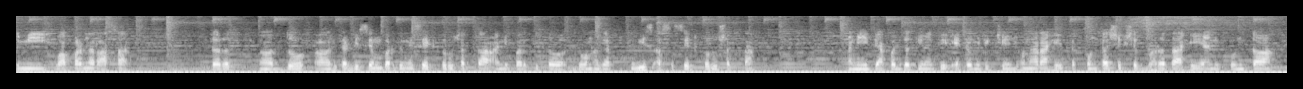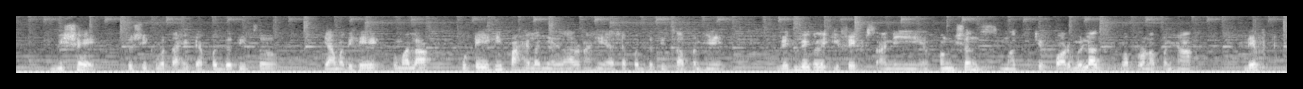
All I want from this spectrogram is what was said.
तुम्ही वापरणार असाल तर दो इथं डिसेंबर तुम्ही सेट करू शकता आणि परत इथं दोन हजार एकवीस असं सेट करू शकता. आणि त्या पद्धतीनं ते ऑटोमॅटिक चेंज होणार आहे. तर कोणता शिक्षक भरत आहे आणि कोणता विषय तो शिकवत आहे त्या पद्धतीचं यामध्ये हे तुम्हाला कुठेही पाहायला मिळणार नाही. अशा पद्धतीचं आपण हे वेगवेगळे इफेक्ट्स आणि फंक्शन्स महत्त्वाचे फॉर्म्युलाज वापरून आपण हा लेफ्ट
